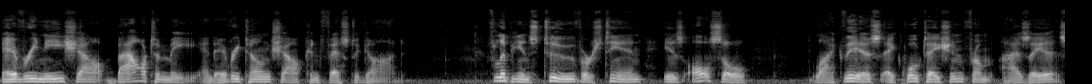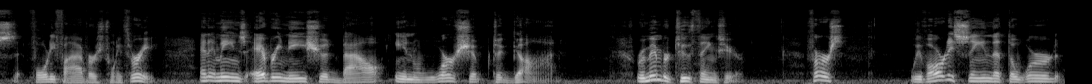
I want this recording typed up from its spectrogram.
every knee shall bow to me, and every tongue shall confess to God. Philippians 2, verse 10, is also like this a quotation from Isaiah 45, verse 23. And it means every knee should bow in worship to God. Remember two things here. First, we've already seen that the word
